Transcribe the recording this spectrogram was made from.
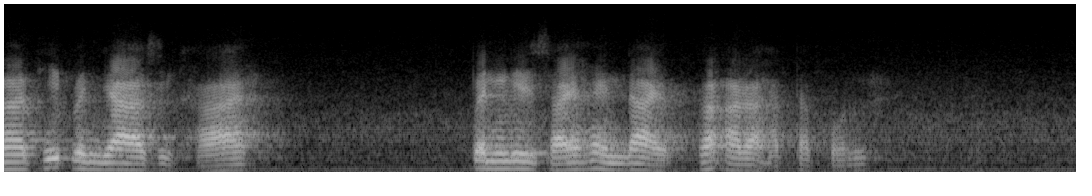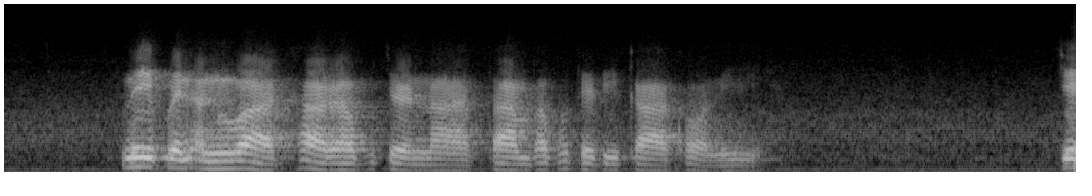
อาทิปัญญาสิกขา เป็นวิสัยให้ได้พระอรหัตผล นี่เป็นอันว่าถ้าเราพิจารณาตามพระพุทธดีกาข้อนี้จะ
